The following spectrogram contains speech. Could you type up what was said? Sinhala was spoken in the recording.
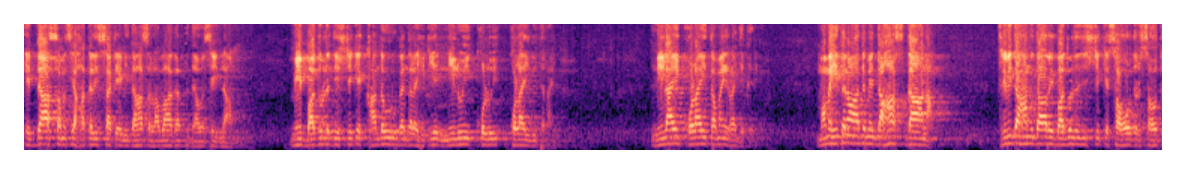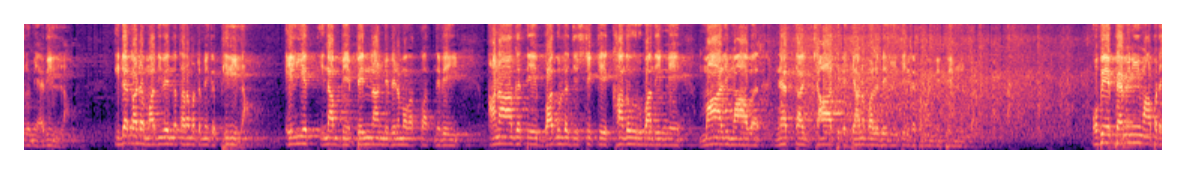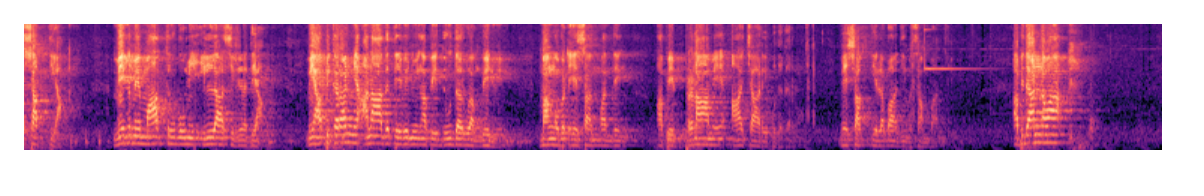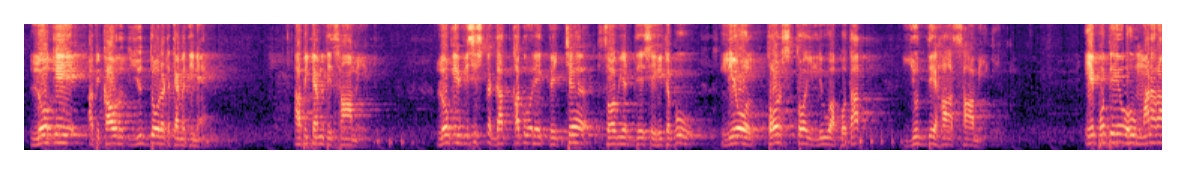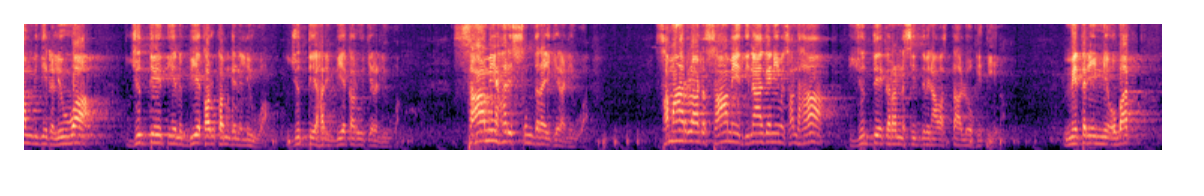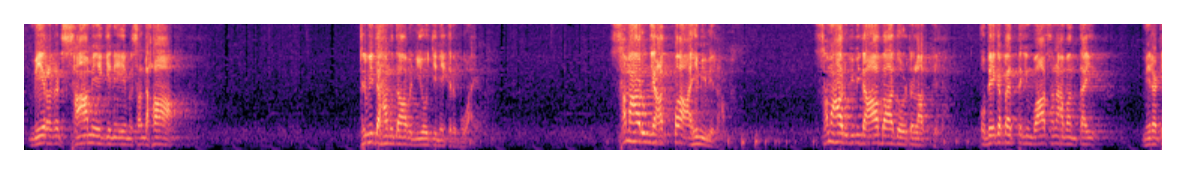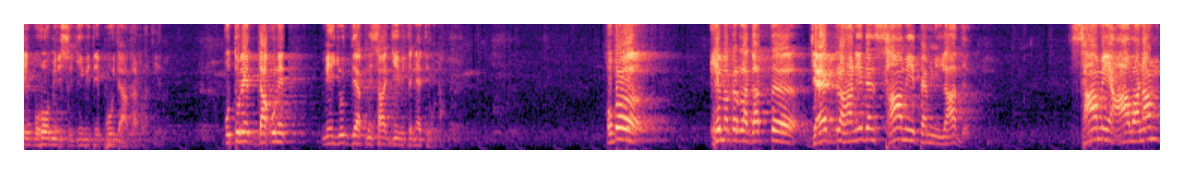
1948 නිදහස ලබාගත් දවසේ ඉඳන් මේ බදුල්ල දිස්ත්‍රික්කේ කඳවුරු බැඳලා හිටියේ නිලුයි කොළුයි කොළයි විතරයි. නිලයි කොළයි තමයි රජ කරේ. මම හිතනවා අද මේ දහස් ගාණක් ත්‍රිවිධ හමුදාවේ බදුල්ල දිස්ත්‍රික්කේ සහෝදර සහෝදරයෝ ඇවිල්ලා ඉඩකඩ මදි වෙන්න තරමට මේක පිරීලා එළියෙත් ඉනම් මේ පෙන්වන්නේ වෙන මොකක්වත් නෙවෙයි අනාගතයේ බදුල්ල දිස්ත්‍රික්කයේ කඳවුරු බඳින්නේ මාලිමාව නැත්තම් ජාතික ජනබලවේගය කියන එක තමයි මේ පෙන්වන්නේ. ඔබේ පැමිණීම අපට ශක්තියක්. මේක මේ මාතෘ භූමියේ ඉල්ලා සිටින දෙයක්. මේ අපි කරන්නේ අනාගතය වෙනුවෙන් අපේ දූ දරුවන් වෙනුවෙන්. මම ඔබට ඒ සම්බන්ධයෙන් අපේ ප්‍රණාමයේ ආචාර්ය පුද කරනවා. මේ ශක්තිය ලබා දීම සම්බන්ධයෙන්. අපි දන්නවා ලෝකේ අපි කවුරුත් යුද්ධ වලට කැමති නැහැ. අපි කැමති සාමයට. ලෝකේ විශිෂ්ට ගත් කතුවරයෙක් වෙච්ච සෝවියට් දේශයේ හිටපු ලියෝ තෝල්ස්තෝයි ලිව්වා පොතක් යුද්ධය හා සාමය ඒ පොතේ ඔහු මනරම් විදියට ලිව්වා යුද්ධයේ තියෙන බියකරුකම ගැන ලිව්වා. යුද්ධය හරි බියකරු කියලා ලිව්වා. සාමය හරි සුන්දරයි කියලා ලිව්වා. සමහරලාට සාමයේ දිනා ගැනීම සඳහා යුද්ධය කරන්න සිද්ධ වෙන අවස්ථා ලෝකේ තියෙනවා. මෙතන ඉන්නේ ඔබත් මේ රටට සාමය ගෙන ඒම සඳහා ත්‍රිවිධ හමුදාව නියෝජනය කරපු අය. සමහරුන්ගේ අත්පා අහිමි වෙලා. සමහරු විවිධ ආබාධ වලට ලක් වෙලා. ඔබ එක පැත්තකින් වාසනාවන්තයි මේ රටේ බොහෝ මිනිස්සු ජීවිතේ පූජා කරලා තියෙනවා. උතුරෙත් දකුණෙත් මේ යුද්ධයක් නිසා ජීවිත නැති වුණා. ඔබ එහෙම කරලා ගත්ත ජයග්‍රහණය දැන් සාමයේ පැමිණිලාද? සාමයේ ආවනම්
